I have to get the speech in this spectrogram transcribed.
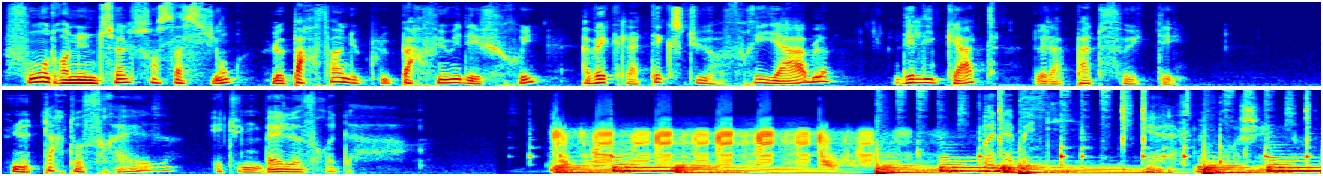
fondre en une seule sensation le parfum du plus parfumé des fruits avec la texture friable, délicate de la pâte feuilletée. Une tarte aux fraises est une belle œuvre d'art. Bon appétit et à la semaine prochaine.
